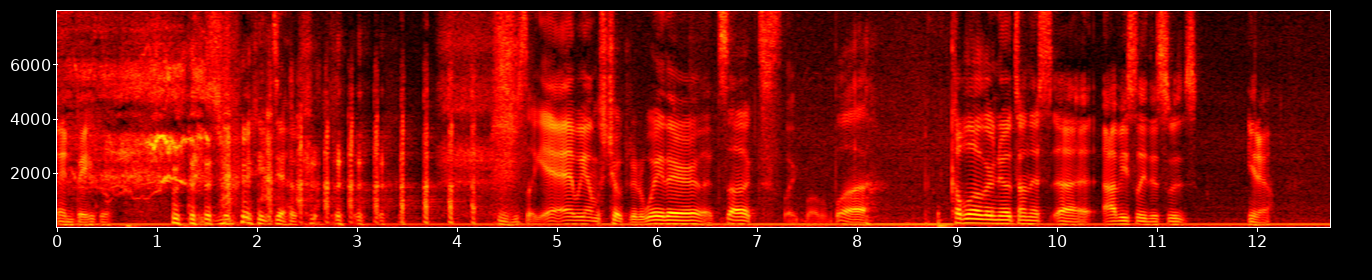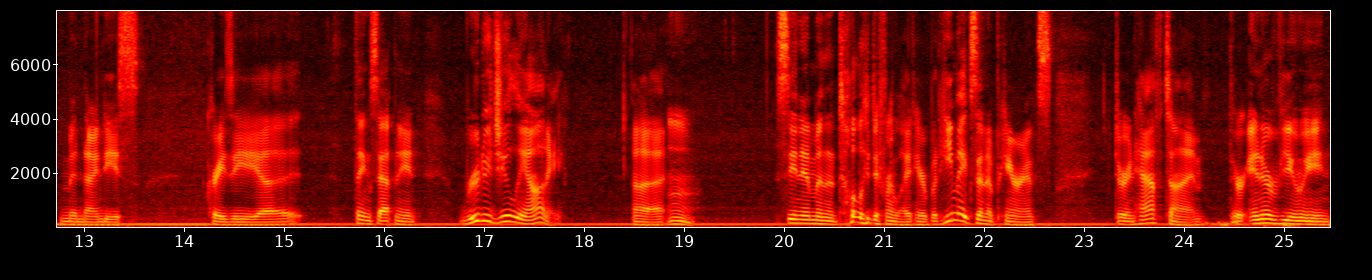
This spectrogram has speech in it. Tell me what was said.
and Baker. it's really dope. He's just like, yeah, we almost choked it away there. That sucked. Like blah blah blah. Couple other notes on this. Uh, obviously, this was, you know, mid '90s, crazy uh, things happening. Rudy Giuliani. Uh, Seen him in a totally different light here, but he makes an appearance during halftime. They're interviewing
